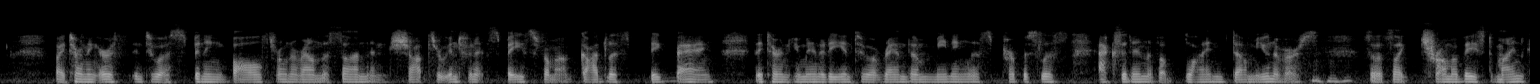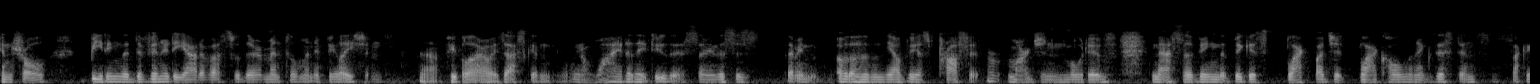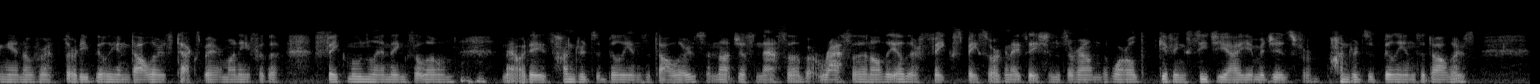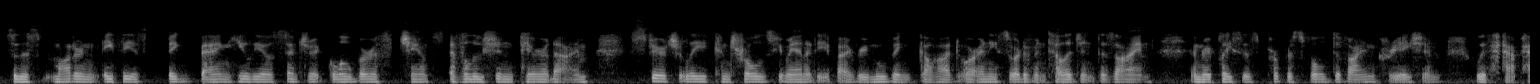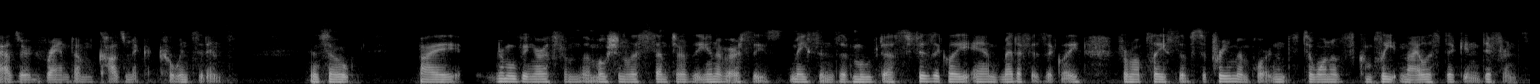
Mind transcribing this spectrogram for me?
by turning Earth into a spinning ball thrown around the sun and shot through infinite space from a godless Big Bang, they turn humanity into a random, meaningless, purposeless accident of a blind, dumb universe. Mm-hmm. So it's like trauma based mind control beating the divinity out of us with their mental manipulations. Uh, people are always asking, you know, why do they do this? I mean, this is I mean, other than the obvious profit margin motive, NASA being the biggest black budget black hole in existence, sucking in over $30 billion taxpayer money for the fake moon landings alone. Nowadays, hundreds of billions of dollars, and not just NASA, but RASA and all the other fake space organizations around the world giving CGI images for hundreds of billions of dollars. So this modern atheist Big Bang heliocentric globe Earth chance evolution paradigm spiritually controls humanity by removing God or any sort of intelligent design and replaces purposeful divine creation with haphazard random cosmic coincidence. And so by removing Earth from the motionless center of the universe, these Masons have moved us physically and metaphysically from a place of supreme importance to one of complete nihilistic indifference.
